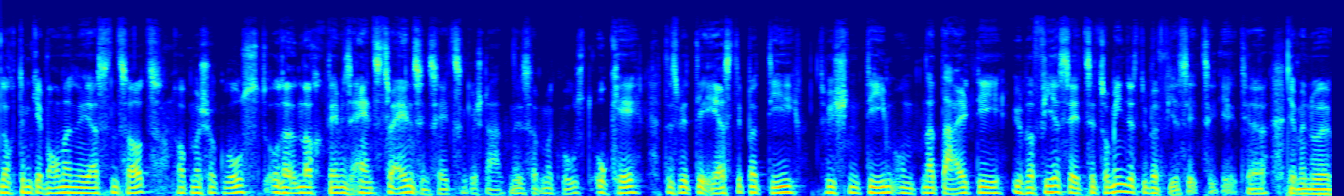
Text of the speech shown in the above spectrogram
Nach dem gewonnenen ersten Satz hat man schon gewusst, oder nachdem es 1 zu 1 in Sätzen gestanden ist, hat man gewusst, okay, das wird die erste Partie zwischen Team und Natal, die über vier Sätze, zumindest über vier Sätze geht, ja. Die haben ja nur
